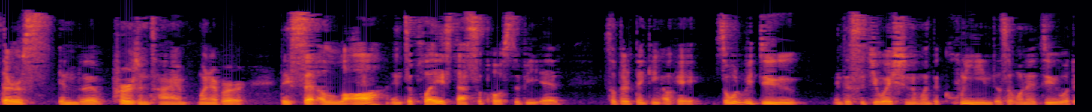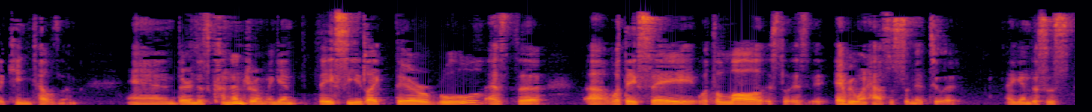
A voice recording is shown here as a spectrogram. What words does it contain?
there's in the Persian time, whenever they set a law into place, that's supposed to be it. So they're thinking, okay, so what do we do in this situation when the queen doesn't want to do what the king tells them? And they're in this conundrum. Again, they see like their rule as the uh, what they say, what the law is, is, everyone has to submit to it. Again, this is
